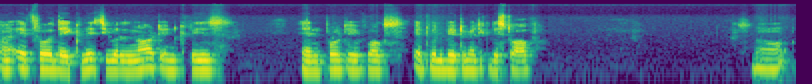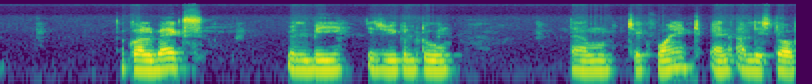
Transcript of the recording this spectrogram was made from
uh, if for the accuracy will not increase in 40 epochs it will be automatically stop. So the callbacks will be is equal to the checkpoint and early stop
